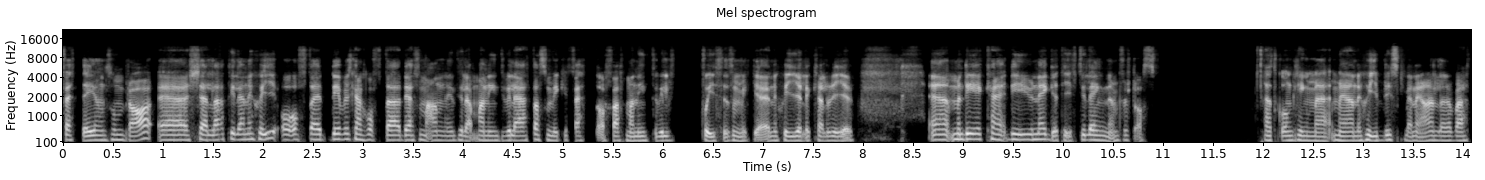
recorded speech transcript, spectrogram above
fett är ju en så bra eh, källa till energi och ofta, det är väl kanske ofta det som är anledningen till att man inte vill äta så mycket fett, då, för att man inte vill få i sig så mycket energi eller kalorier. Eh, men det, kan, det är ju negativt i längden förstås att gå omkring med, med energibrist menar jag, eller att,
